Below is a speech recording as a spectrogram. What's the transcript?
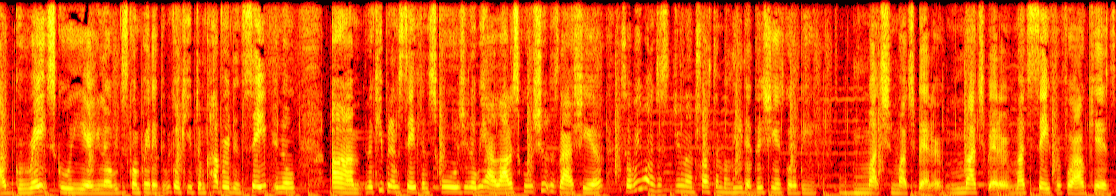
a great school year. You know, we're just gonna pray that we're gonna keep them covered and safe. You know, um, you know, keeping them safe in schools. You know, we had a lot of school shootings last year, so we want to just you know trust and believe that this year is to be much, much better, much better, much safer for our kids.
